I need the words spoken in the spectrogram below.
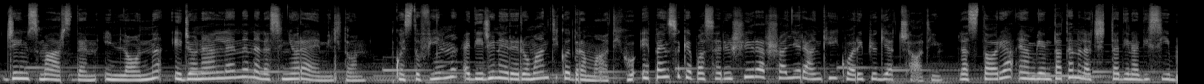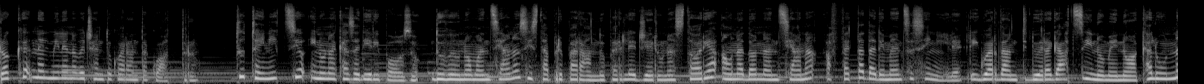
James Marsden in Lon e John Allen nella signora Hamilton. Questo film è di genere romantico-drammatico e penso che possa riuscire a sciogliere anche i cuori più ghiacciati. La storia è ambientata nella cittadina di Seabrook nel 1944. Tutto ha inizio in una casa di riposo, dove un uomo anziano si sta preparando per leggere una storia a una donna anziana affetta da demenza senile, riguardante due ragazzi di nome Noah Calhoun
